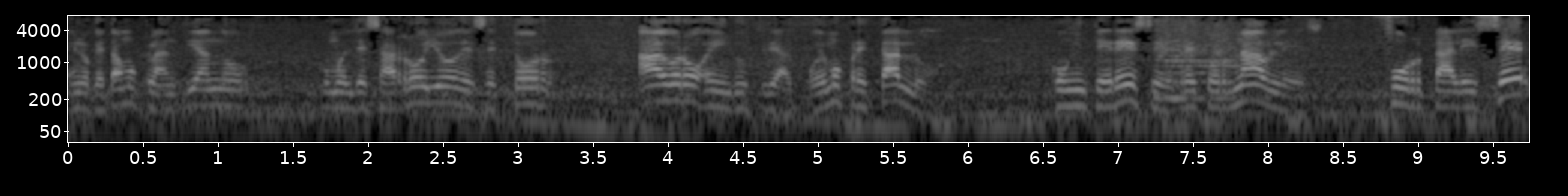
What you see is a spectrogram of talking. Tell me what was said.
en lo que estamos planteando como el desarrollo del sector agro e industrial. Podemos prestarlo con intereses retornables, fortalecer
